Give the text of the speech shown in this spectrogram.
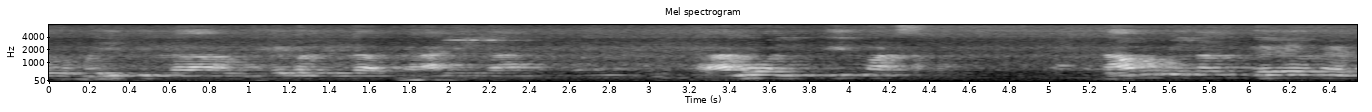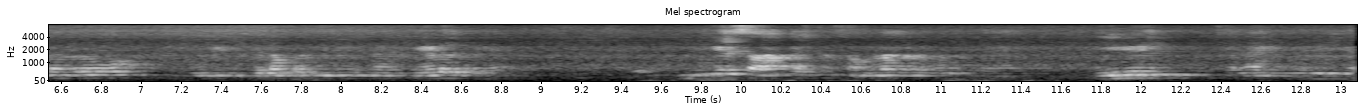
ಒಂದು ಮೈಕ್ ಇಲ್ಲ, ಒಂದು ಟೇಬಲ್ ಇಲ್ಲ ಫ್ಯಾನ್ ಇಲ್ಲ, ಯಾರು ಅಲ್ಲಿ ಕ್ಲೀನ್ ಮಾಡಿಸಲ್ಲ. ನಾವು ಏನಾದರೂ ಬೇರೆಯವ್ರನ್ನ ಈ ಜನಪ್ರತಿನಿಧಿಗಳನ್ನ ಕೇಳಿದ್ರೆ ನಿಮಗೆ ಸಾಕಷ್ಟು ಸಂಬಳಗಳು ಬರುತ್ತೆ. ನೀವೇ ಚೆನ್ನಾಗಿದ್ದೀರಿ ಈಗ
